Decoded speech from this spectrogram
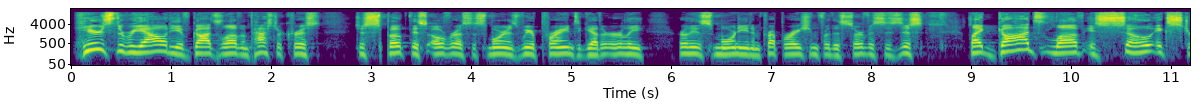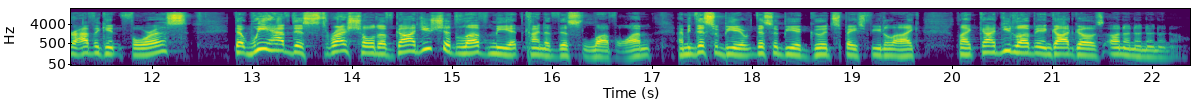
Here's the reality of God's love. And Pastor Chris just spoke this over us this morning as we were praying together early, early this morning in preparation for this service. Is just like God's love is so extravagant for us that we have this threshold of God, you should love me at kind of this level. I'm, I mean, this would be a, this would be a good space for you to like, like God, you love me, and God goes, oh no no no no no.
